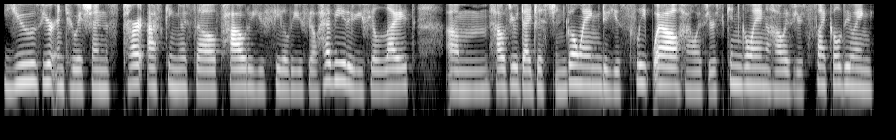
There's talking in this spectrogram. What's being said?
use your intuition. Start asking yourself how do you feel? Do you feel heavy? Do you feel light? Um, how's your digestion going? Do you sleep well? How is your skin going? How is your cycle doing?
